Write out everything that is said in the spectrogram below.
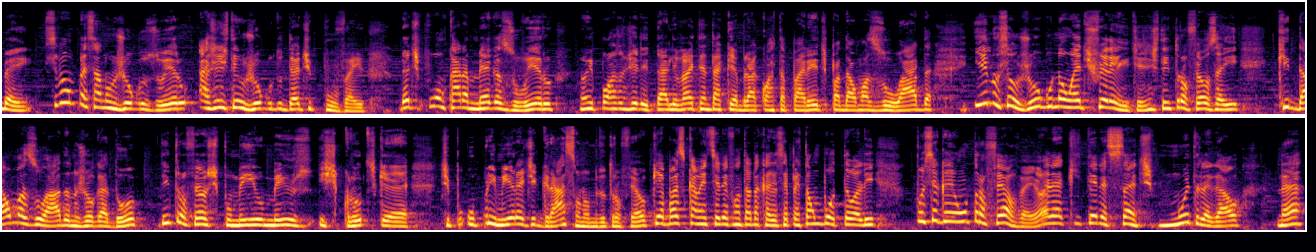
Bem, se vamos pensar num jogo zoeiro, a gente tem o jogo do Deadpool, velho. Deadpool é um cara mega zoeiro, não importa onde ele tá, ele vai tentar quebrar a quarta parede para dar uma zoada. E no seu jogo não é diferente. A gente tem troféus aí que dá uma zoada no jogador. Tem troféus tipo meio meio escrotos que é, tipo, o primeiro é de graça o nome do troféu, que é basicamente você levantar da cadeira, você apertar um botão ali, você ganha um troféu, velho. Olha que interessante, muito legal, né?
